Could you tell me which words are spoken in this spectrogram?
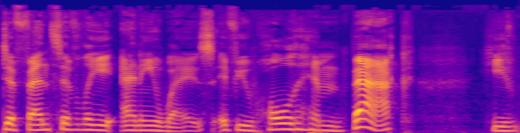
defensively, anyways. If you hold him back, he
